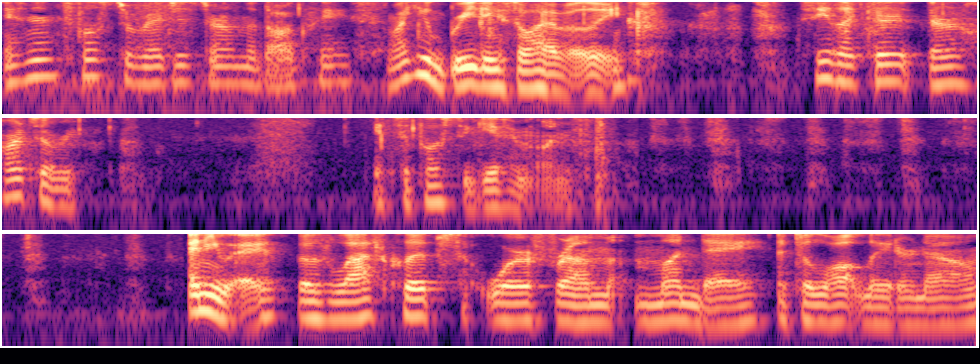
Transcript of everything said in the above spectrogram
Isn't it supposed to register on the dog face? Why are you breathing so heavily? See, like their their heart's over. It's supposed to give him one. Anyway, those last clips were from Monday. It's a lot later now.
